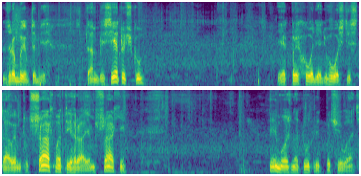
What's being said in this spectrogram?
зробив тобі там бесідочку. Як приходять гості, ставимо тут шахмати, граємо в шахи. І можна тут відпочивати.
